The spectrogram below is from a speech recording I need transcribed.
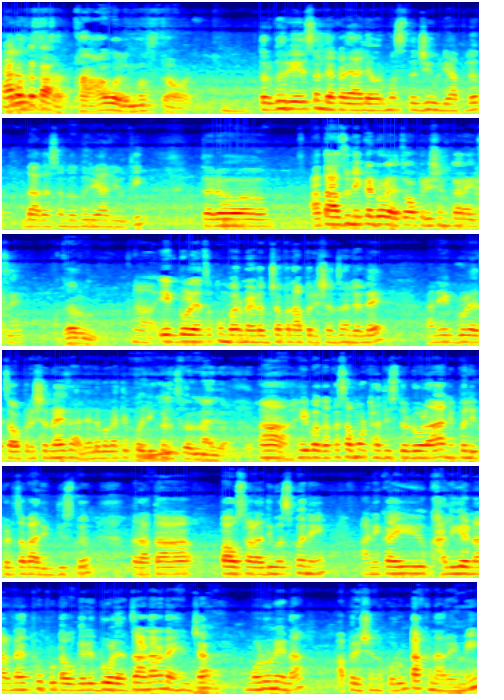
छान होतं का? आवड मस्त आवड तर घरी संध्याकाळी आल्यावर मस्त जीवली आपलं. दादा संघ घरी आली होती. तर आता अजून एका डोळ्याचं ऑपरेशन करायचंय. करून. हा, एक डोळ्याचं कुंभार मॅडमचं पण ऑपरेशन झालेलं आहे. आणि एक डोळ्याचं ऑपरेशन नाही झालेलं. बघा ते पलीकडचं. नाही झालं. हा हे बघा कसा मोठा दिसतोय डोळा आणि पलीकडचा बारीक दिसतोय. तर आता पावसाळा दिवस पण आहे. आणि काही खाली येणार नाहीत फुफुटा वगैरे डोळ्यात जाणार नाही ह्यांच्या. म्हणून आहे ना ऑपरेशन करून टाकणार आहे मी.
